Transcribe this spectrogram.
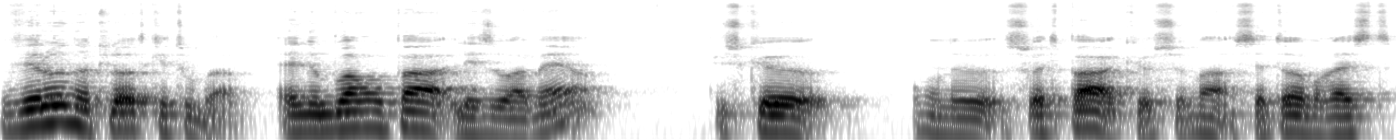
vélo notlot ketuba. Elles ne boiront pas les eaux amères, puisque on ne souhaite pas que ce, cet homme reste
